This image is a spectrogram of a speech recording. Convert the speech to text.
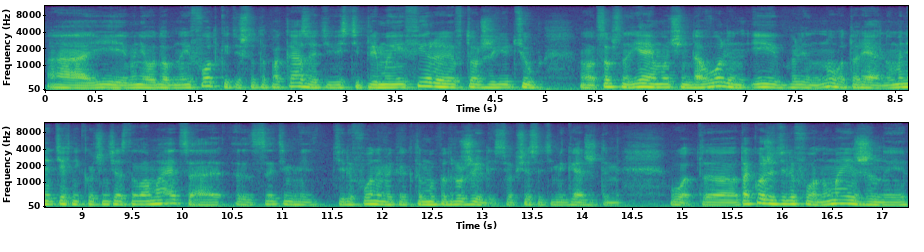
а, и мне удобно и фоткать, и что-то показывать, и вести прямые эфиры в тот же YouTube. Вот, собственно, я им очень доволен, и, блин, ну вот реально, у меня техника очень часто ломается, а э, с этими телефонами как-то мы подружились, вообще с этими гаджетами. Вот, э, такой же телефон у моей жены,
